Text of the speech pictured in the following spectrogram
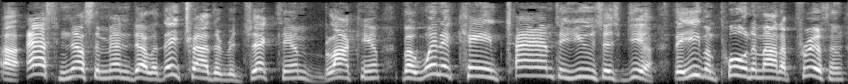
Uh, ask Nelson Mandela. They tried to reject him, block him, but when it came time to use his gift, they even pulled him out of prison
